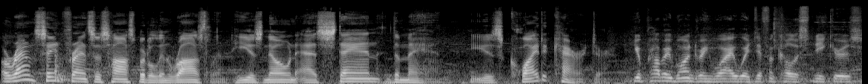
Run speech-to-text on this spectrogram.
Around St. Francis Hospital in Roslyn, he is known as Stan the Man. He is quite a character. You're probably wondering why I wear different color sneakers.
